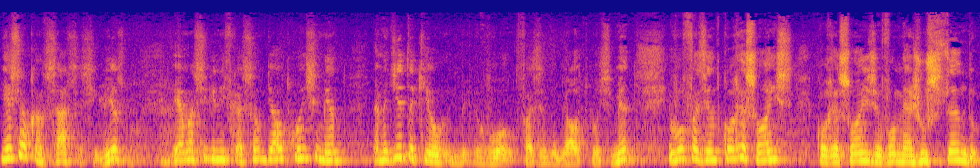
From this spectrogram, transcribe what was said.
E esse alcançar-se a si mesmo é uma significação de autoconhecimento. Na medida que eu, eu vou fazendo o meu autoconhecimento, eu vou fazendo correções, correções, eu vou me ajustando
